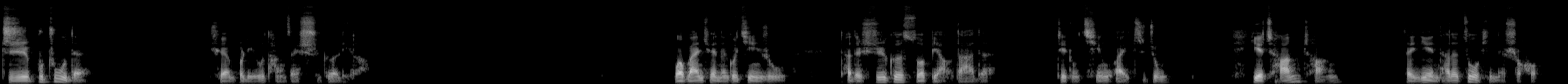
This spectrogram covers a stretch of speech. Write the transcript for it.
止不住的全部流淌在诗歌里了。我完全能够进入他的诗歌所表达的这种情怀之中，也常常在念他的作品的时候。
